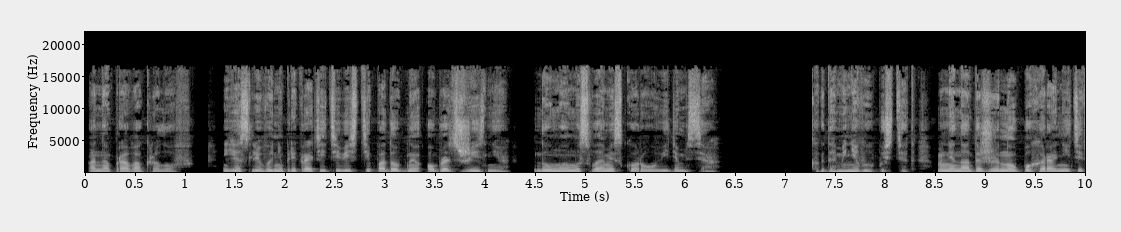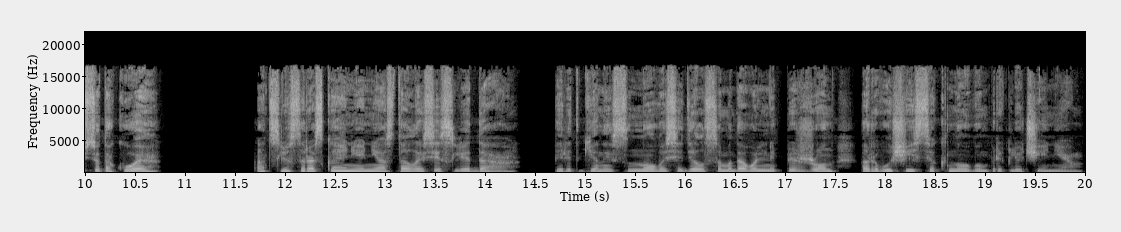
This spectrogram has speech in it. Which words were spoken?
Она права, Крылов. Если вы не прекратите вести подобный образ жизни, думаю, мы с вами скоро увидимся. Когда меня выпустят, мне надо жену похоронить и все такое. От слез и раскаяния не осталось и следа. Перед Геной снова сидел самодовольный пижон, рвущийся к новым приключениям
